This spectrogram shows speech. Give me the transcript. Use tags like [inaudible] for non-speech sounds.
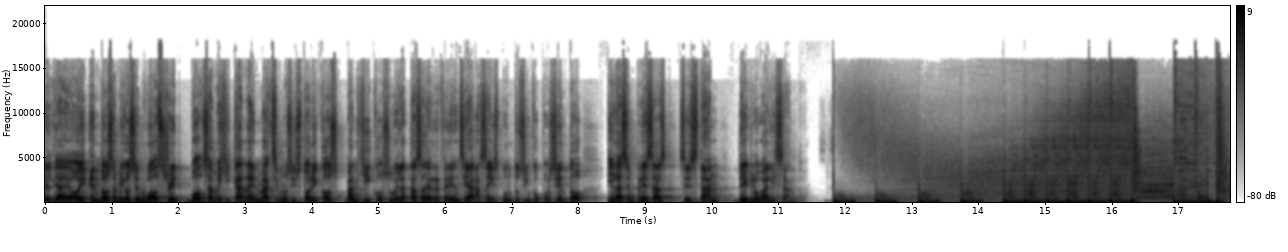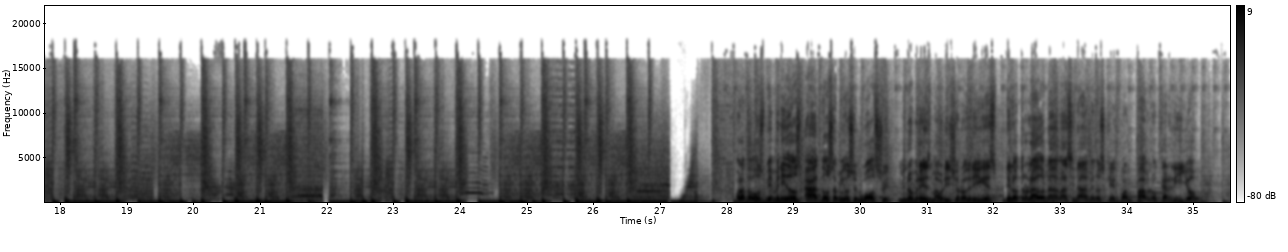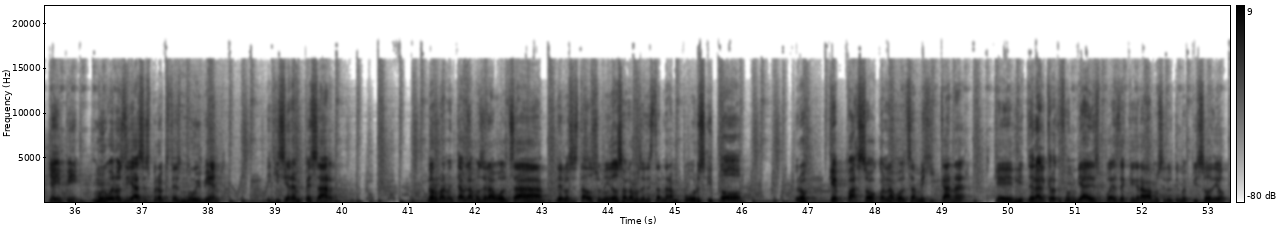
El día de hoy, en Dos Amigos en Wall Street, Bolsa Mexicana en máximos históricos, Banjico sube la tasa de referencia a 6.5% y las empresas se están deglobalizando. Hola a todos, bienvenidos a Dos Amigos en Wall Street. Mi nombre es Mauricio Rodríguez. Del otro lado, nada más y nada menos que Juan Pablo Carrillo. JP, muy buenos días, espero que estés muy bien. Y quisiera empezar. Normalmente hablamos de la bolsa de los Estados Unidos, hablamos del Standard Poor's y todo. Pero, ¿qué pasó con la bolsa mexicana? Que literal creo que fue un día después de que grabamos el último episodio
